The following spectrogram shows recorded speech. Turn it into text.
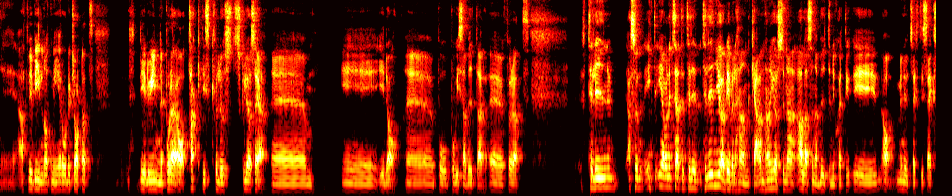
Eh, att vi vill något mer. Och det är klart att det du är inne på där, ja, taktisk förlust skulle jag säga. Eh, i, idag eh, på, på vissa bitar. Eh, för att Tellin, alltså, jag vill inte säga att Tellin, Tellin gör det väl han kan. Han gör sina, alla sina byten i, 60, i ja, minut 66.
